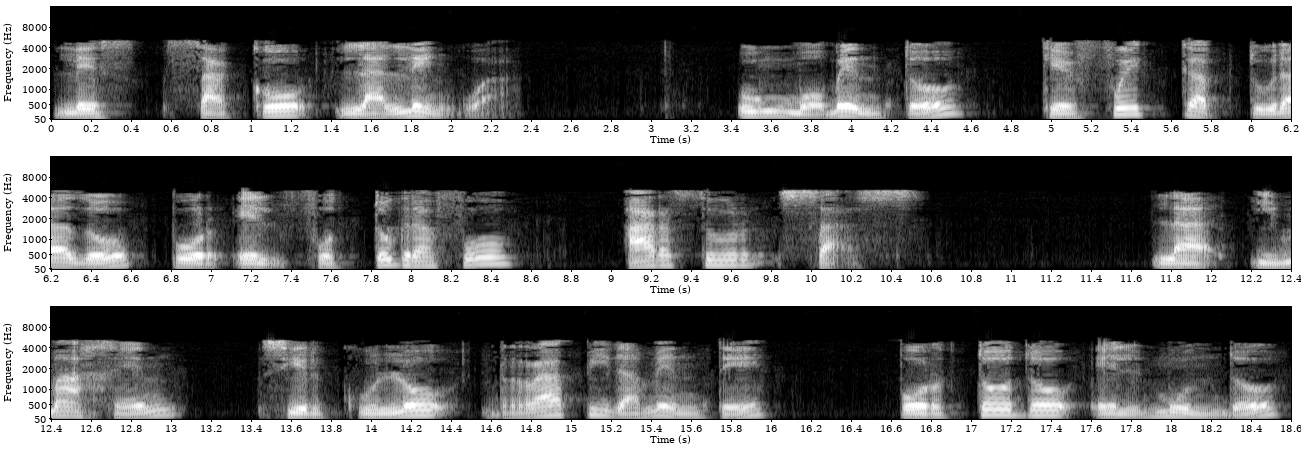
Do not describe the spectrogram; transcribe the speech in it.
les sacó la lengua. Un momento que fue capturado por el fotógrafo Arthur Sass. La imagen circuló rápidamente por todo el mundo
